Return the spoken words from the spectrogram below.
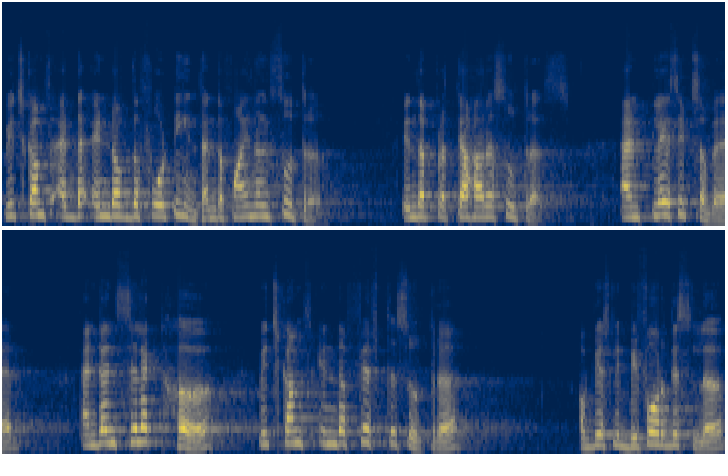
which comes at the end of the 14th and the final sutra in the Pratyahara Sutras and place it somewhere and then select her which comes in the 5th sutra obviously before this la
